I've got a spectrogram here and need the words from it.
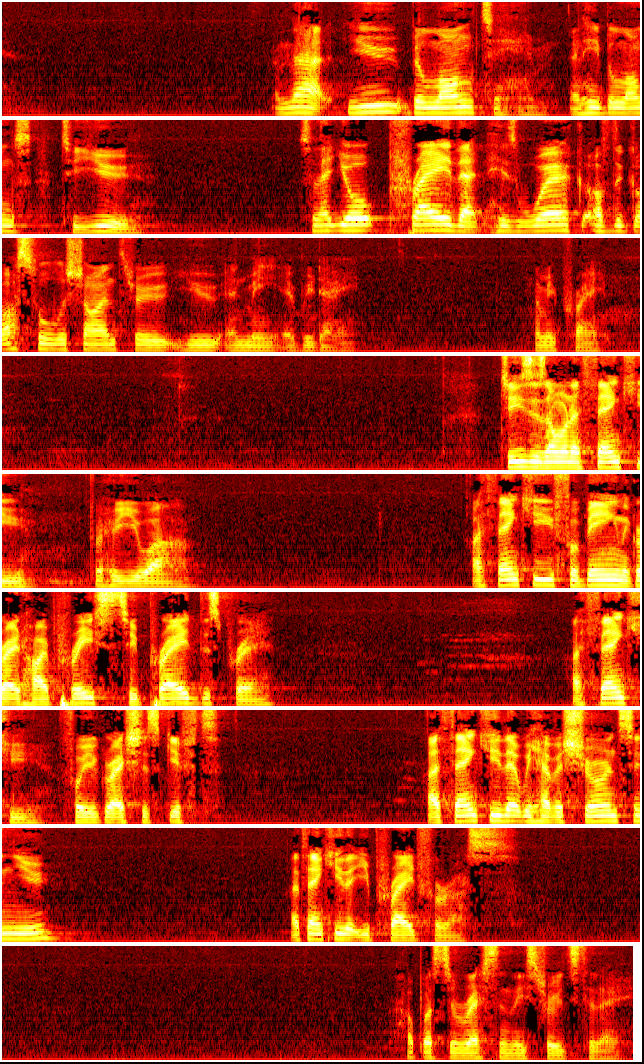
And that you belong to Him and He belongs to you so that you'll pray that his work of the gospel will shine through you and me every day. Let me pray. Jesus, I want to thank you for who you are. I thank you for being the great high priest who prayed this prayer. I thank you for your gracious gift. I thank you that we have assurance in you I thank you that you prayed for us. Help us to rest in these truths today.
